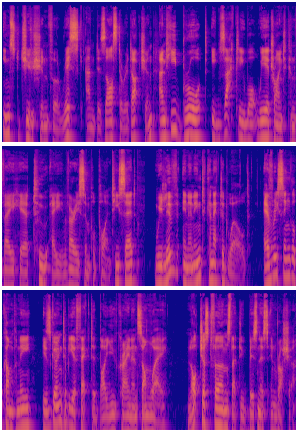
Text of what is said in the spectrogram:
Institution for Risk and Disaster Reduction. And he brought exactly what we're trying to convey here to a very simple point. He said, We live in an interconnected world. Every single company is going to be affected by Ukraine in some way not just firms that do business in Russia.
